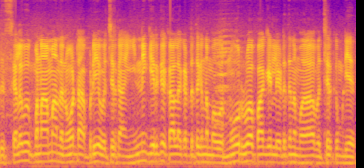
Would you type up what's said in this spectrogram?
இது செலவு பண்ணாமல் அந்த நோட்டை அப்படியே வச்சுருக்காங்க. இன்றைக்கி இருக்க காலகட்டத்துக்கு நம்ம ஒரு நூறுரூவா பாக்கெட்டில் எடுத்து நம்ம வச்சுருக்க முடியாது.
